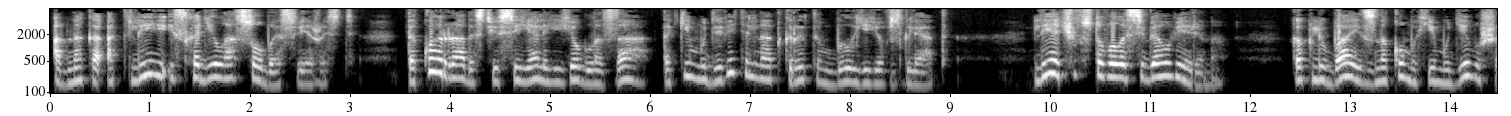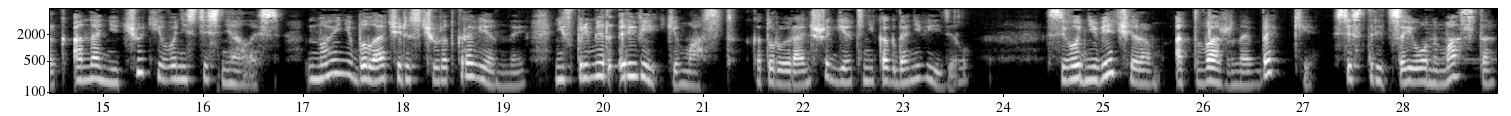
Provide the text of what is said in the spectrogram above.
Однако от Лии исходила особая свежесть. Такой радостью сияли ее глаза, таким удивительно открытым был ее взгляд. Лия чувствовала себя уверенно. Как любая из знакомых ему девушек, она ничуть его не стеснялась, но и не была чересчур откровенной, не в пример Ревекки Маст, которую раньше Гет никогда не видел. Сегодня вечером отважная Бекки, сестрица Ионы Маста,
